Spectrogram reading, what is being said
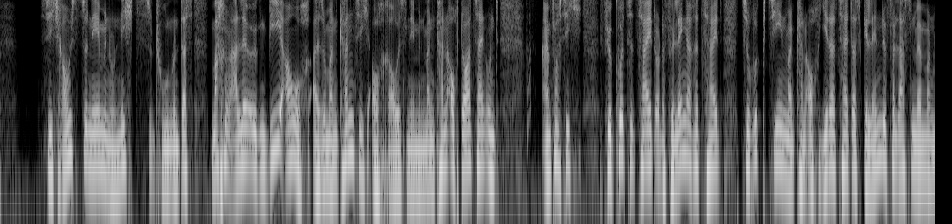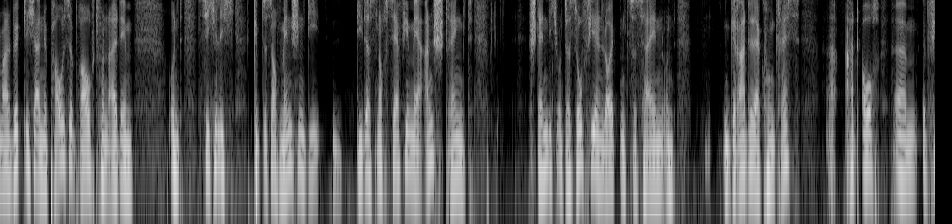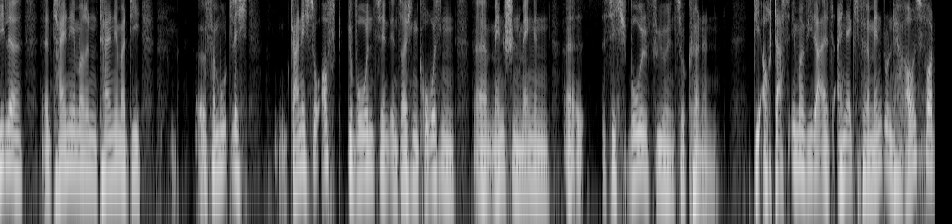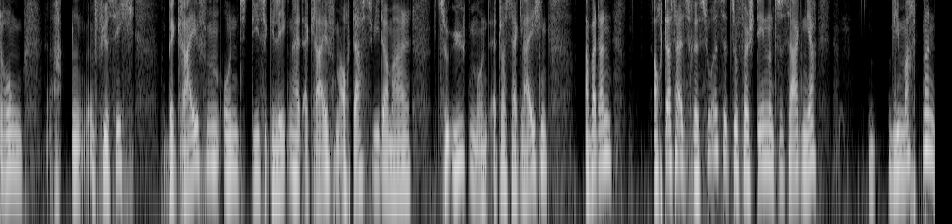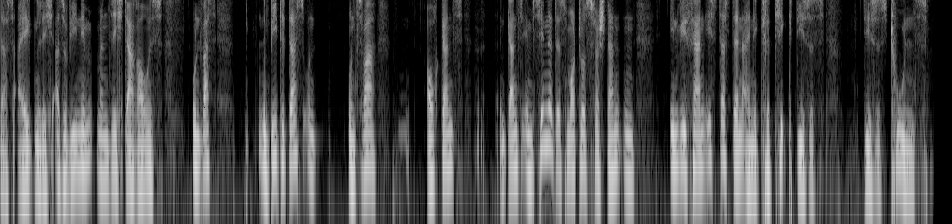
sich rauszunehmen und nichts zu tun. Und das machen alle irgendwie auch. Also man kann sich auch rausnehmen. Man kann auch dort sein und einfach sich für kurze Zeit oder für längere Zeit zurückziehen. Man kann auch jederzeit das Gelände verlassen, wenn man mal wirklich eine Pause braucht von all dem. Und sicherlich gibt es auch Menschen, die, die das noch sehr viel mehr anstrengt, ständig unter so vielen Leuten zu sein und gerade der Kongress äh, hat auch ähm, viele äh, Teilnehmerinnen und Teilnehmer, die äh, vermutlich gar nicht so oft gewohnt sind, in solchen großen äh, Menschenmengen äh, sich wohlfühlen zu können. Die auch das immer wieder als ein Experiment und Herausforderung äh, für sich begreifen und diese Gelegenheit ergreifen, auch das wieder mal zu üben und etwas dergleichen. Aber dann auch das als Ressource zu verstehen und zu sagen, ja, wie macht man das eigentlich? Also wie nimmt man sich daraus? Und was bietet das? Und, und zwar auch ganz, ganz im Sinne des Mottos verstanden, inwiefern ist das denn eine Kritik dieses, dieses Tuns?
